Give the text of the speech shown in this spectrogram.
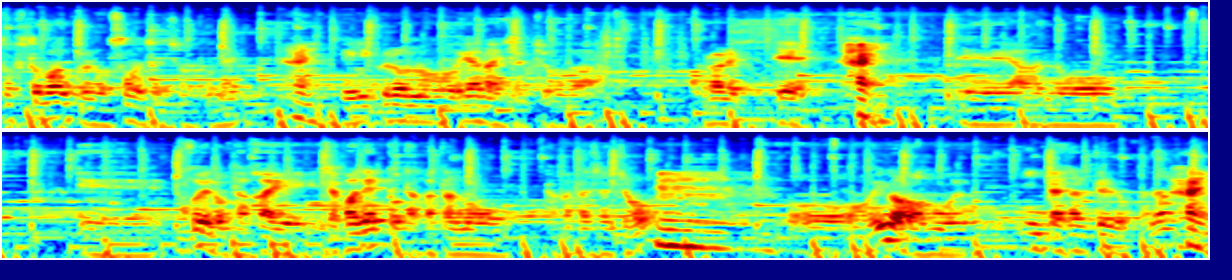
ソフトバンクの孫社長とねはい。ユニクロの柳井社長が来られてて。はい。であの、えー声の高いジャパネット高田の高田社長、うん。お今はもされてるのかな、はいはい。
